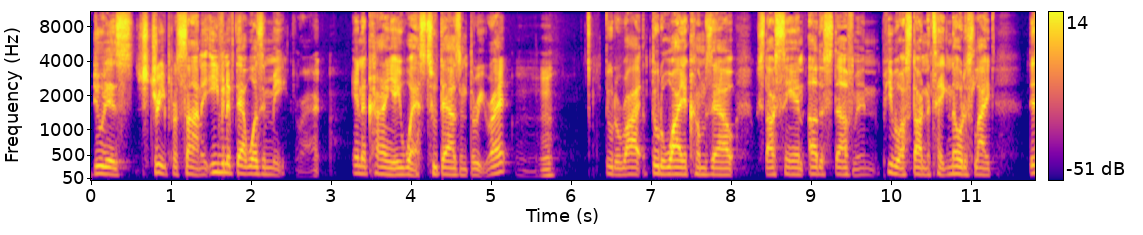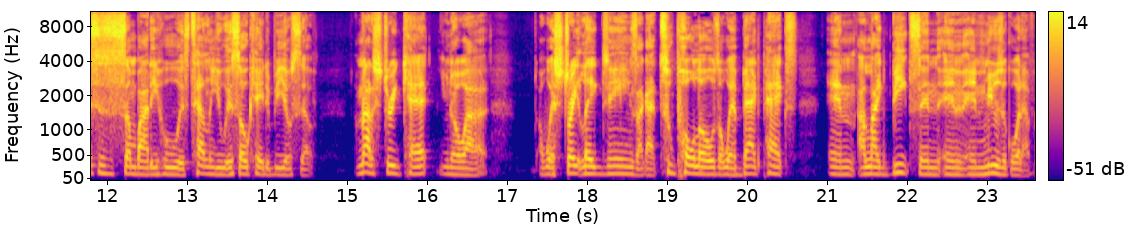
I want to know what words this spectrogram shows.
do this street persona, even if that wasn't me Right. in the Kanye West 2003, right? Through the through the wire comes out, we start seeing other stuff, and people are starting to take notice. Like this is somebody who is telling you it's okay to be yourself. I'm not a street cat. You know, I I wear straight leg jeans. I got two polos. I wear backpacks, and I like beats and and, and music or whatever.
